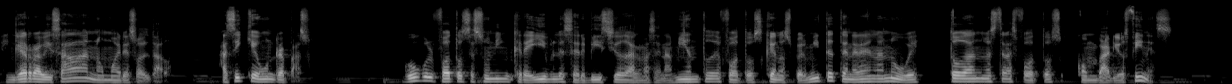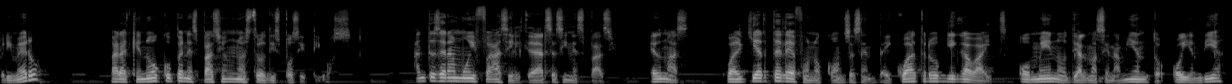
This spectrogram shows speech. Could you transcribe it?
en guerra avisada no muere soldado. Así que un repaso. Google Fotos es un increíble servicio de almacenamiento de fotos que nos permite tener en la nube todas nuestras fotos con varios fines. Primero, para que no ocupen espacio en nuestros dispositivos. Antes era muy fácil quedarse sin espacio. Es más, cualquier teléfono con 64 GB o menos de almacenamiento hoy en día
